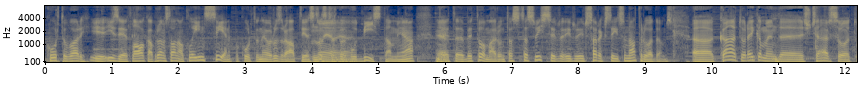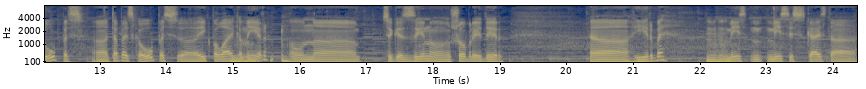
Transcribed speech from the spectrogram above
Kur tu vari iziet laukā? Protams, tā nav klīna siena, pa kuru tu nevari uzrāpties. Tas, Nu, nu, jā, tas jā. var būt bīstami. Jā? Jā. Bet, eh, bet tomēr tas, tas viss ir, ir, ir sarakstīts un atrodams. Uh, Kā tu rekomendē šķērsot upes? Uh, Tāpēc, ka upes ik pa laikam Mhm. ir, un cik es zinu, šobrīd ir uh, irbe. Mm -hmm. Mis, m- misis skaistā,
